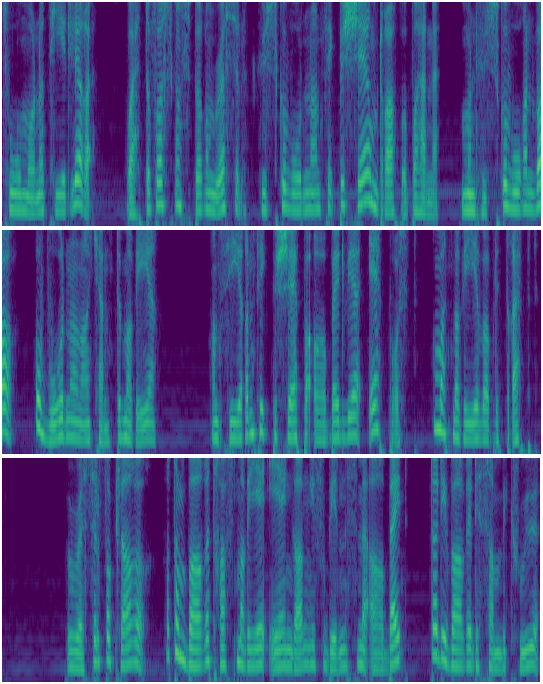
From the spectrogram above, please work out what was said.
to måneder tidligere, og etterforskeren spør om Russell husker hvordan han fikk beskjed om drapet på henne, om han husker hvor han var, og hvordan han kjente Marie. Han sier han fikk beskjed på arbeid via e-post om at Marie var blitt drept. Russell forklarer at han bare traff Marie én gang i forbindelse med arbeid da de var i det samme crewet,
